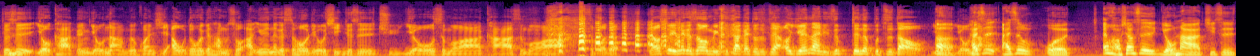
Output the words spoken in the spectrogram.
就是油卡跟油哪有没有关系、嗯、啊？我都会跟他们说啊，因为那个时候流行就是取油什么啊，卡什么啊什么的，然后所以那个时候名字大概都是这样。哦，原来你是真的不知道有油、嗯、还是还是我哎、欸，好像是油哪，其实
